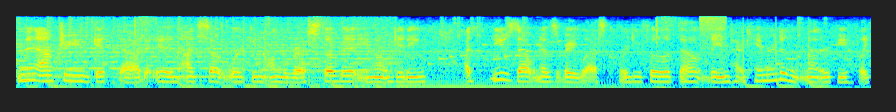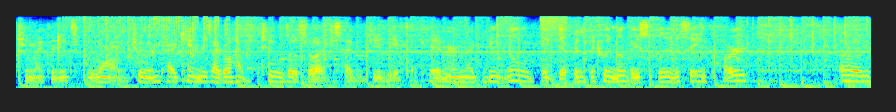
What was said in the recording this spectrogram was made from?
and then after you get that in, I'd start working on the rest of it, you know, getting... I'd use that one as the very last card you fill it out. The impact hammer it doesn't matter if you have like two micronukes if you want two impact hammers. I don't have two of those, so I just had to do the impact hammer and micronuke. No big difference between them, basically the same card. Um,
